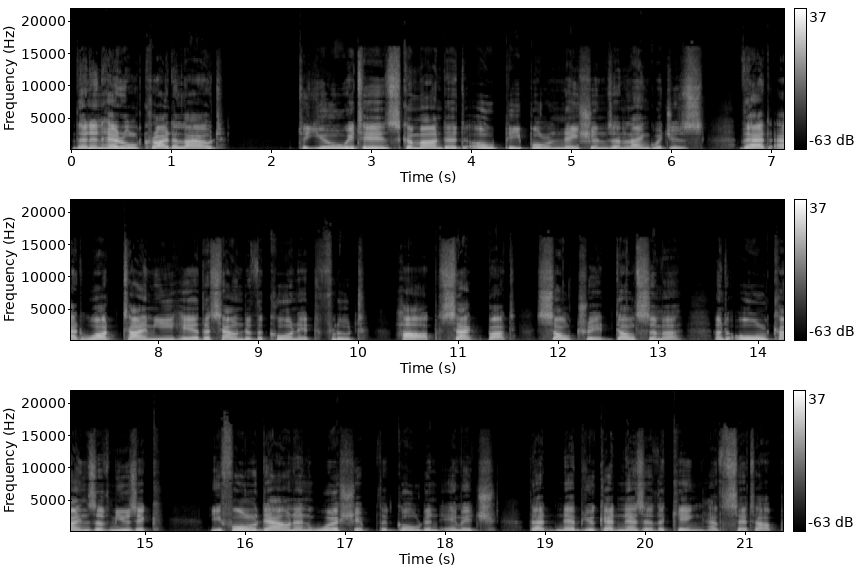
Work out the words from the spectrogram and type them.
Then an herald cried aloud, To you it is commanded, O people, nations, and languages, that at what time ye hear the sound of the cornet, flute, harp, sackbut, psaltery, dulcimer, and all kinds of music, ye fall down and worship the golden image that Nebuchadnezzar the king hath set up.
